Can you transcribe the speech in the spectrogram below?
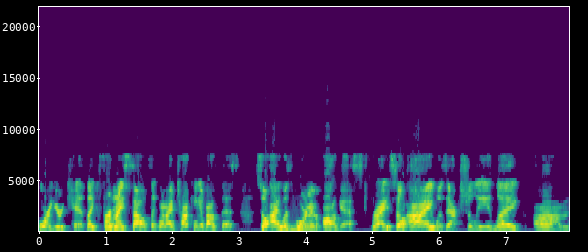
for your kid. Like for myself, like when I'm talking about this. So I was mm-hmm. born in August, right? So I was actually like um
